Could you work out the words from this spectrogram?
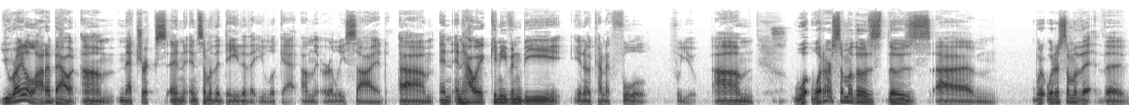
You write a lot about um, metrics and, and some of the data that you look at on the early side, um, and and how it can even be you know kind of fool for you. Um, what what are some of those those um, what what are some of the the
